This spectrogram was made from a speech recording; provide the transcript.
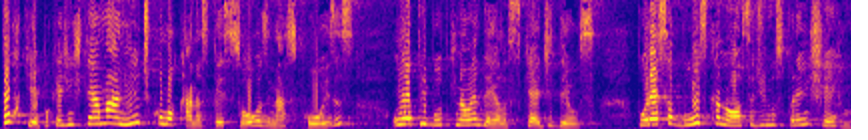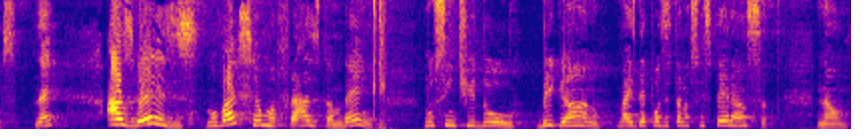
Por quê? Porque a gente tem a mania de colocar nas pessoas e nas coisas um atributo que não é delas, que é de Deus. Por essa busca nossa de nos preenchermos, né? Às vezes, não vai ser uma frase também no sentido brigando, mas depositando a sua esperança. Não,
